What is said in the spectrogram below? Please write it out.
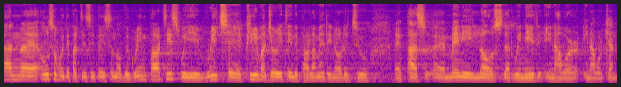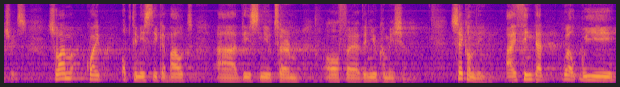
and uh, also with the participation of the Green parties, we reach a clear majority in the parliament in order to uh, pass uh, many laws that we need in our, in our countries. So I'm quite optimistic about uh, this new term of uh, the new Commission. Secondly, I think that, well, we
